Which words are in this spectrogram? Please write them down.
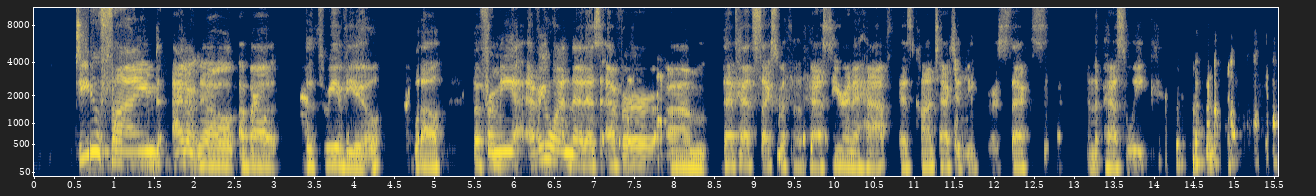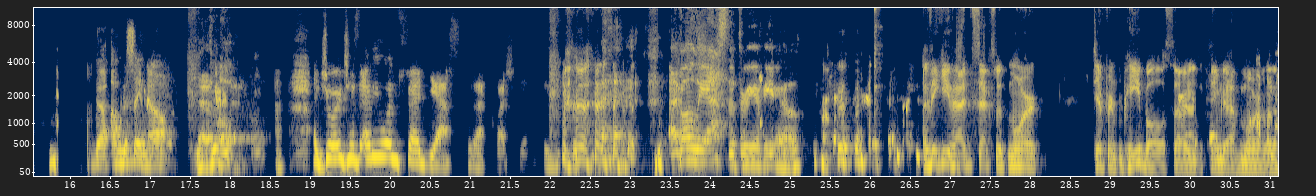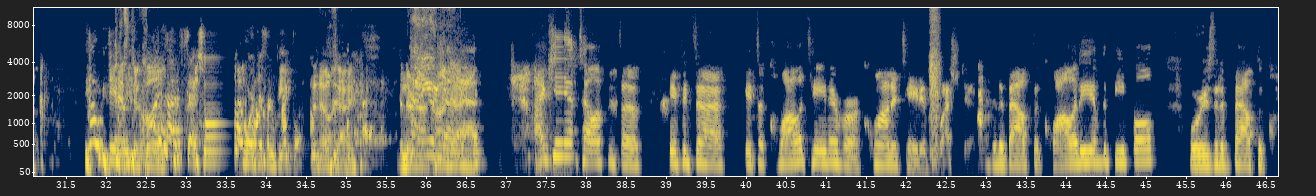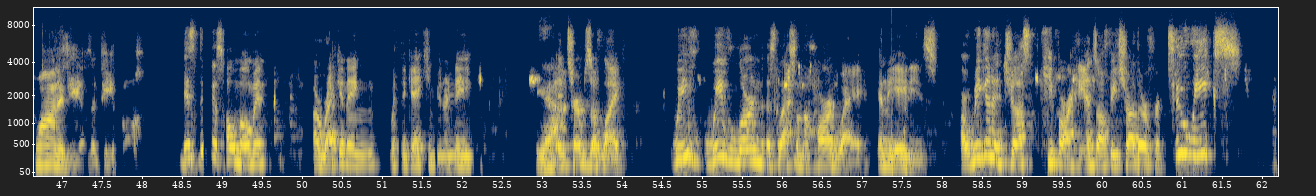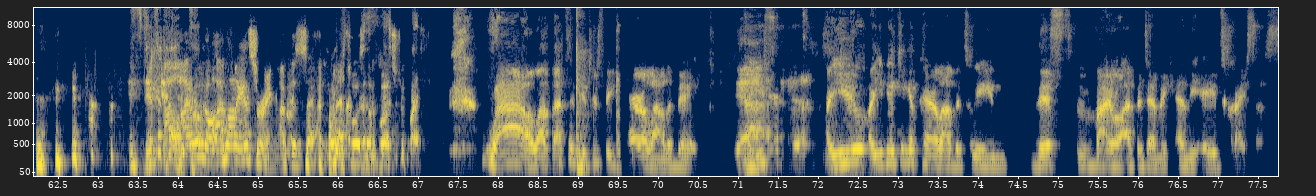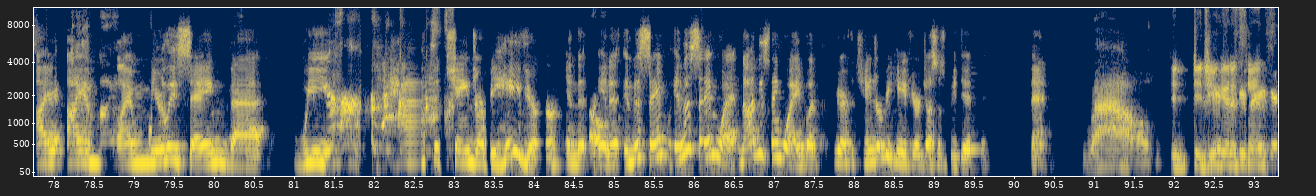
Do you find, I don't know about the three of you, well, but for me, everyone that has ever, um, that I've had sex with in the past year and a half has contacted me for sex in the past week. No, I'm going to say no. No. George, has anyone said yes to that question? I've only asked the three of you. I think you've had sex with more different people, so you seem to have more of a How dare you? Testicle. I've had sex with more different people. okay, and they're How not do you know that? I can't tell if it's a if it's a it's a qualitative or a quantitative question. Is it about the quality of the people or is it about the quantity of the people? Isn't this whole moment a reckoning with the gay community Yeah. in terms of like we've we've learned this lesson the hard way in the 80s are we going to just keep our hands off each other for two weeks It's I, difficult. I don't know i'm not answering i'm just saying i'm just posing the question Wow, wow, that's an interesting parallel to make. Yeah. Are you are you making a parallel between this viral epidemic and the AIDS crisis? i i am i am merely saying that we have to change our behavior in the in, a, in the same in the same way not in the same way but we have to change our behavior just as we did then wow. Did Did you get a sense?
